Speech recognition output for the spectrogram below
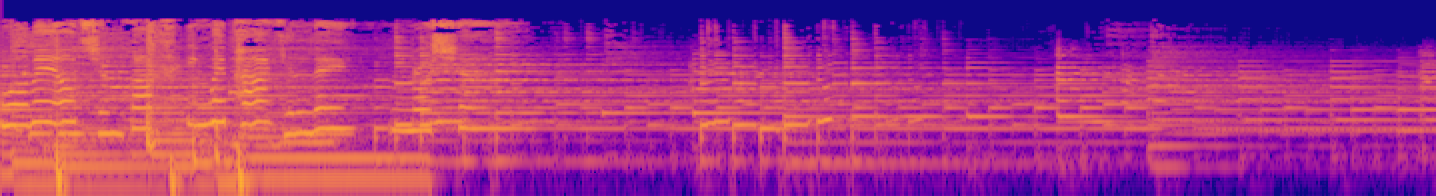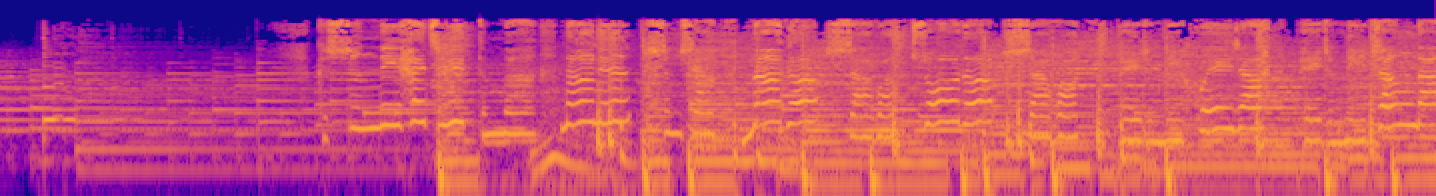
我没有讲话，因为怕眼泪落下。可是你还记得吗？那年盛夏，那个傻瓜说的傻话，陪着你回家，陪着你长大，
